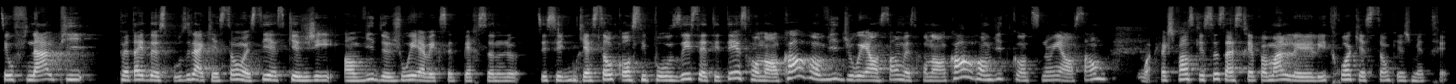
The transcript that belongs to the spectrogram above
sais, au final, puis peut-être de se poser la question aussi, est-ce que j'ai envie de jouer avec cette personne-là? C'est une question qu'on s'est posée cet été. Est-ce qu'on a encore envie de jouer ensemble? Est-ce qu'on a encore envie de continuer ensemble? Ouais. je pense que ça, ça serait pas mal les, trois questions que je mettrais.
